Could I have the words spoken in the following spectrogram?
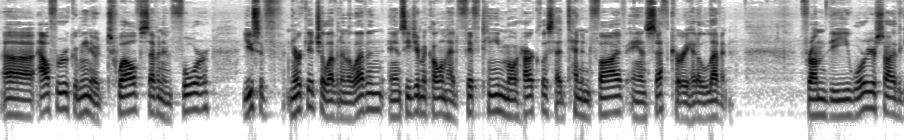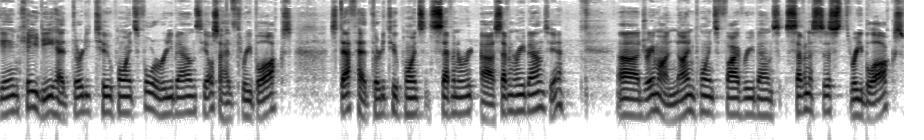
Uh, Al Farouq Aminu, 12, 7, and 4. Jusuf Nurkic, 11 and 11. And CJ McCollum had 15. Mo Harkless had 10 and 5. And Seth Curry had 11. From the Warrior side of the game, KD had 32 points, 4 rebounds. He also had 3 blocks. Steph had 32 points and 7, re- uh, seven rebounds. Yeah. Uh, Draymond, 9 points, 5 rebounds, 7 assists, 3 blocks.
